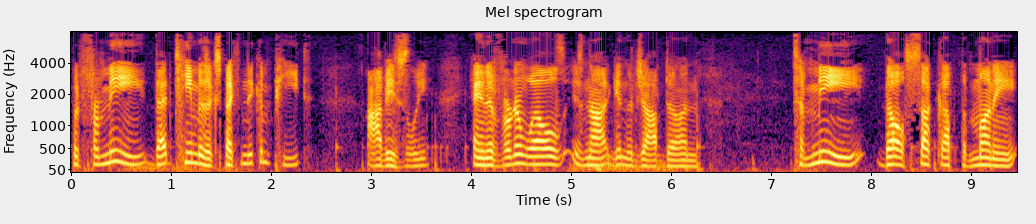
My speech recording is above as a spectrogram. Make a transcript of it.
But for me, that team is expecting to compete, obviously, and if Vernon Wells is not getting the job done to me, they'll suck up the money,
